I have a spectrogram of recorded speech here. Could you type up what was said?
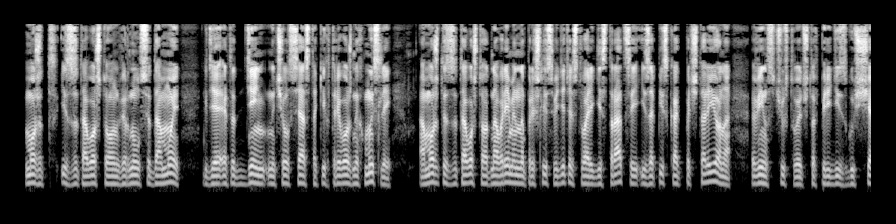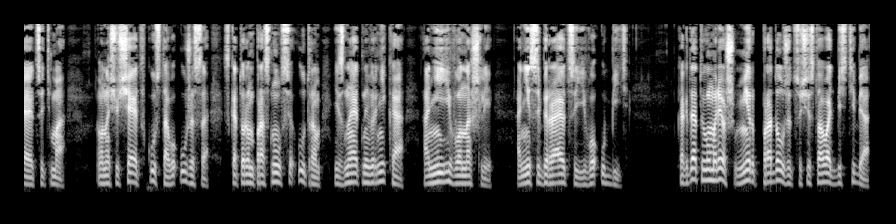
Может, из-за того, что он вернулся домой, где этот день начался с таких тревожных мыслей, а может, из-за того, что одновременно пришли свидетельства о регистрации и записка от почтальона, Винс чувствует, что впереди сгущается тьма. Он ощущает вкус того ужаса, с которым проснулся утром, и знает наверняка, они его нашли, они собираются его убить. Когда ты умрешь, мир продолжит существовать без тебя.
